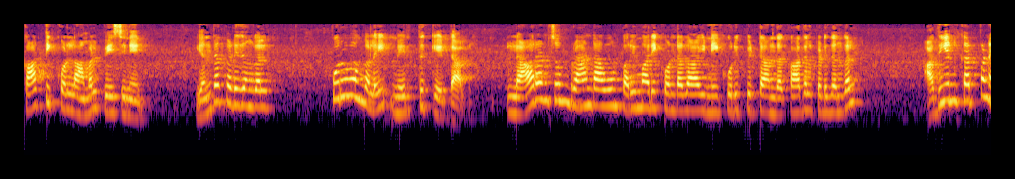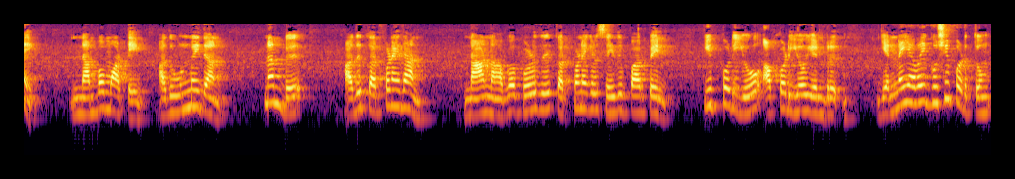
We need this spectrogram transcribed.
காட்டிக்கொள்ளாமல் பேசினேன். எந்த கடிதங்கள்? புருவங்களை நெறித்து கேட்டாள். லாரன்ஸும் பிராண்டாவும் பரிமாறிக்கொண்டதாய் நீ குறிப்பிட்ட அந்த காதல் கடிதங்கள்? அது என் கற்பனை. நம்ப மாட்டேன். அது உண்மைதான். நம்பு. அது கற்பனைதான். நான் அவ்வப்பொழுது கற்பனைகள் செய்து பார்ப்பேன். இப்படியோ அப்படியோ என்று. என்னை அவை குஷிப்படுத்தும்?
